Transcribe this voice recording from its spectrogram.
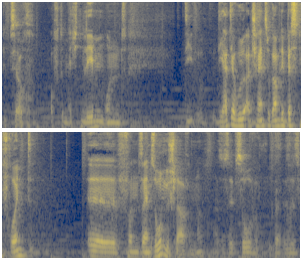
Gibt es ja auch oft im echten Leben. Und die, die hat ja wohl anscheinend sogar mit dem besten Freund äh, von seinem Sohn geschlafen. Ne? Also selbst so, also es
